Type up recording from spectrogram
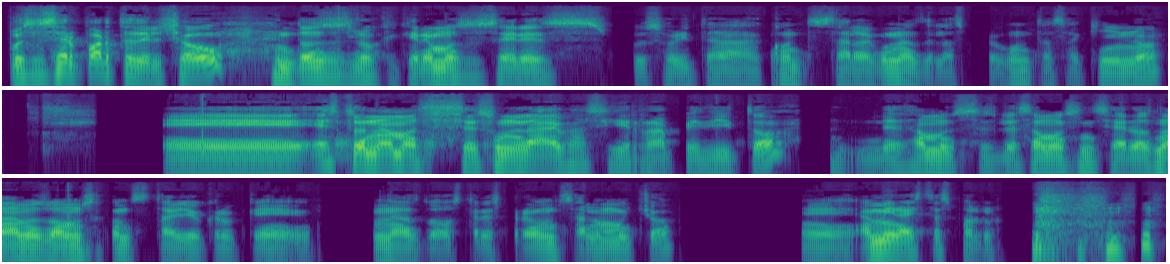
pues hacer parte del show. Entonces lo que queremos hacer es, pues ahorita contestar algunas de las preguntas aquí, ¿no? Eh, esto nada más es un live así rapidito. Les somos, les somos sinceros, nada más vamos a contestar yo creo que unas dos, tres preguntas a lo mucho. Eh, ah, mira, ahí estás, Pablo.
